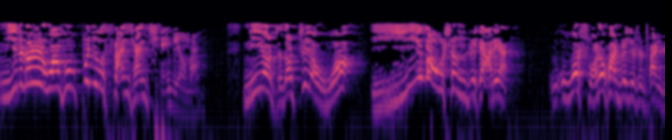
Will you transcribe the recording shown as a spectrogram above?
你这个二王府不就三千亲兵吗？你要知道，只要我一道圣旨下殿，我我说的话，这就是传旨，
